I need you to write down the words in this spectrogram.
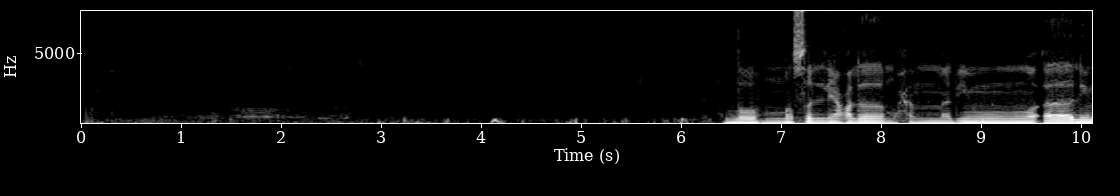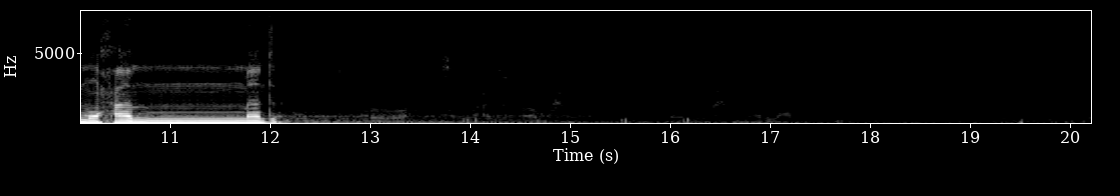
اللهم صل على محمد وآل محمد.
